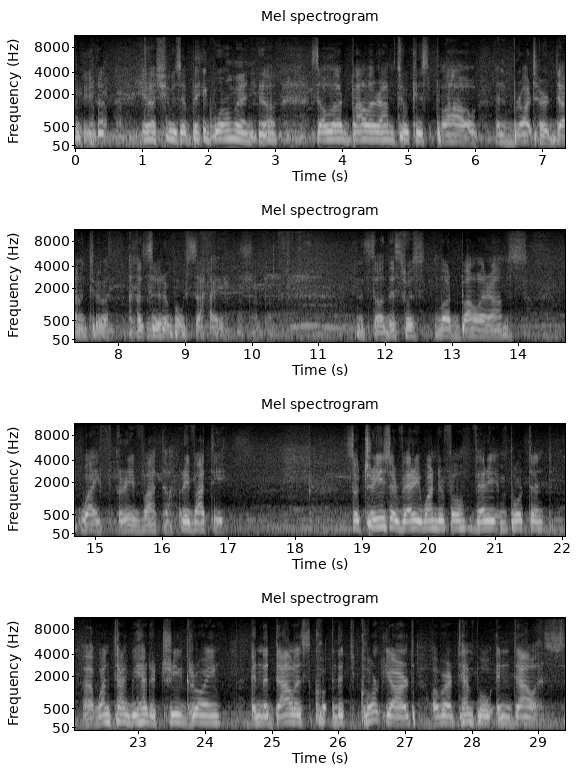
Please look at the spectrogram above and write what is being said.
you know, you know, she was a big woman, you know. So Lord Balaram took his plow and brought her down to a, a suitable size. And so this was Lord Balaram's wife, Rivata, Revati. So trees are very wonderful, very important. Uh, one time we had a tree growing in the Dallas, in the courtyard of our temple in Dallas.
